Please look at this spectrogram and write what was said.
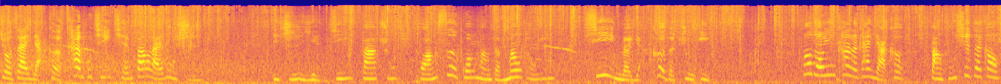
就在雅克看不清前方来路时，一只眼睛发出黄色光芒的猫头鹰吸引了雅克的注意。猫头鹰看了看雅克，仿佛是在告诉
